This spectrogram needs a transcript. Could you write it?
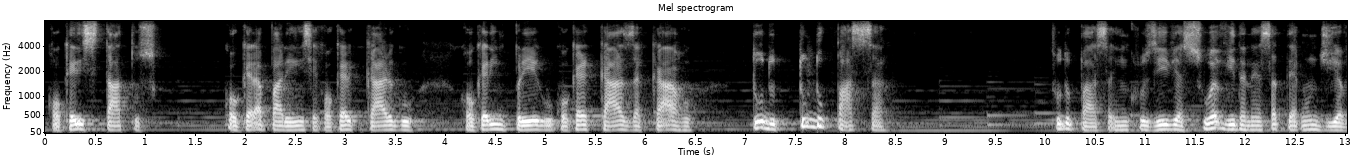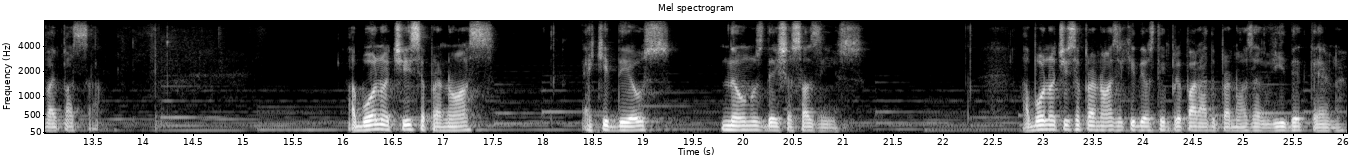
qualquer status, qualquer aparência, qualquer cargo, qualquer emprego, qualquer casa, carro, tudo, tudo passa tudo passa, inclusive a sua vida nessa terra um dia vai passar. A boa notícia para nós é que Deus não nos deixa sozinhos. A boa notícia para nós é que Deus tem preparado para nós a vida eterna.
